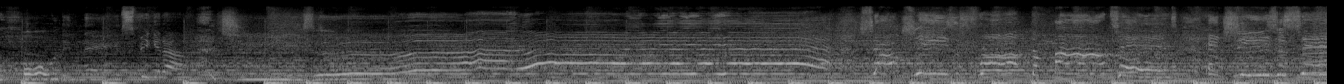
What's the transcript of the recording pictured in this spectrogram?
holy name. Speak it out, Jesus. Shout Jesus from the mountains and Jesus is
